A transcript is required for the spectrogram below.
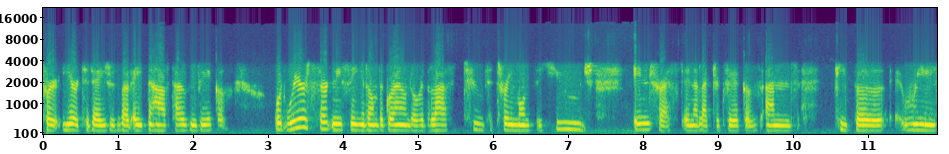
For year to date, it was about 8,500 vehicles. But we're certainly seeing it on the ground over the last two to three months, a huge interest in electric vehicles and people really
